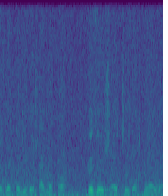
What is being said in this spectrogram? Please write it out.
ez lett a zsidóságnak a közös, egységes nyelve.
